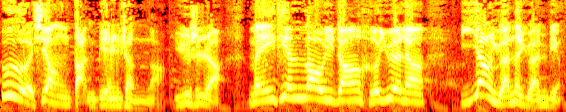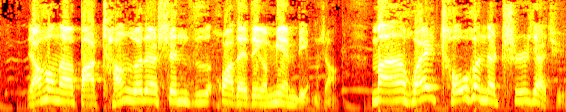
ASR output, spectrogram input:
恶向胆边生啊。于是啊，每天烙一张和月亮一样圆的圆饼。然后呢，把嫦娥的身姿画在这个面饼上，满怀仇恨的吃下去。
